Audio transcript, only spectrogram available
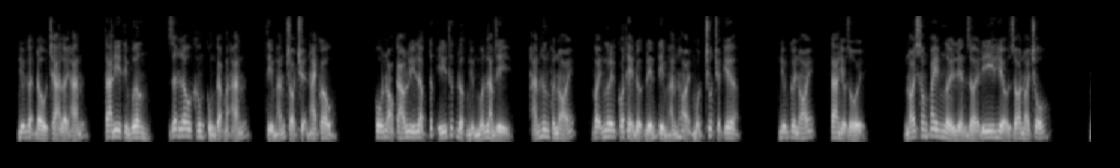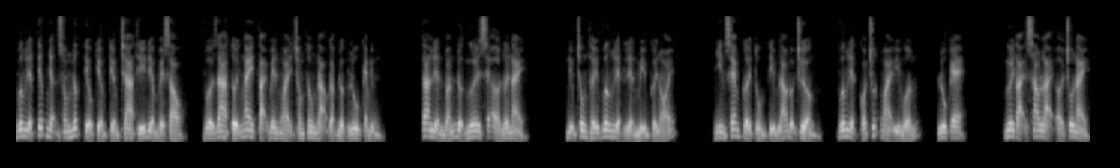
Nhưng gật đầu trả lời hắn, ta đi tìm vương, rất lâu không cùng gặp mặt hắn, tìm hắn trò chuyện hai câu. Cô nọ cáo lý lập tức ý thức được mình muốn làm gì, hắn hưng phấn nói vậy ngươi có thể được đến tìm hắn hỏi một chút chuyện kia. Nhưng cười nói, ta hiểu rồi. Nói xong quay người liền rời đi hiểu do nói chỗ. Vương liệt tiếp nhận xong nước tiểu kiểm kiểm tra thí điểm về sau, vừa ra tới ngay tại bên ngoài trong thông đạo gặp được lu kèm ta liền đoán được ngươi sẽ ở nơi này. Niệm trông thấy vương liệt liền mỉm cười nói. Nhìn xem cười tủm tìm lão đội trưởng, vương liệt có chút ngoài ý muốn luke ngươi tại sao lại ở chỗ này?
